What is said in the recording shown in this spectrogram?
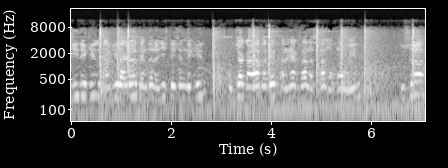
ती देखील मार्गी लागणार त्यांचं रजिस्ट्रेशन देखील पुढच्या काळामध्ये करण्याचा रस्ता मोकळा होईल. दुसरं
